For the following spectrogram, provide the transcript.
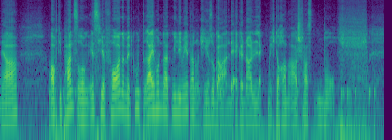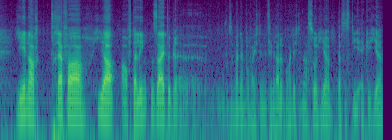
Ja, auch die Panzerung ist hier vorne mit gut 300 mm und hier sogar an der Ecke, na, leckt mich doch am Arsch fast. Boah. Je nach Treffer hier auf der linken Seite, äh, wo sind wir denn, wo war ich denn jetzt hier gerade, wo hatte ich denn, ach so, hier, das ist die Ecke hier.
